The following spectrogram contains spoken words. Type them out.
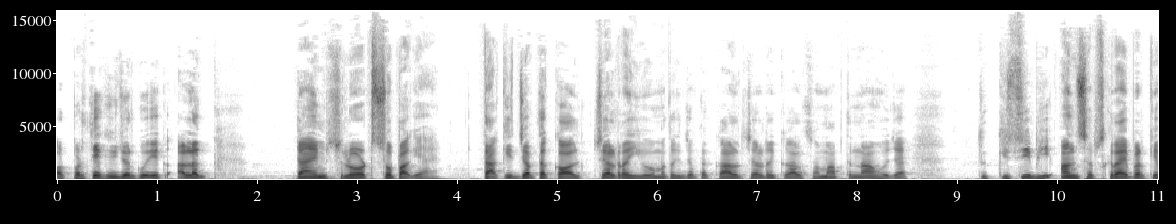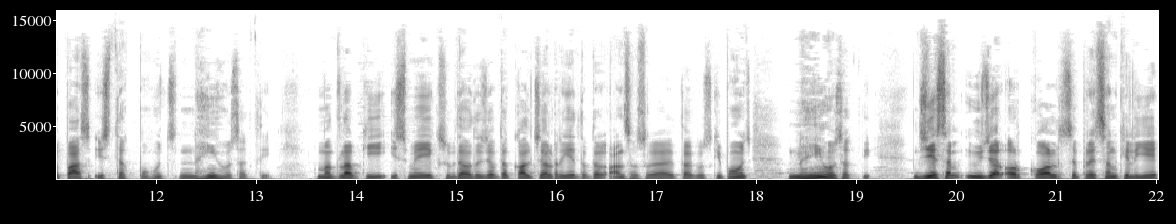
और प्रत्येक यूज़र को एक अलग टाइम स्लॉट सौंपा गया है, ताकि जब तक कॉल चल रही हो मतलब जब तक कॉल चल रही कॉल समाप्त ना हो जाए तो किसी भी अनसब्सक्राइबर के पास इस तक पहुँच नहीं हो सकती। मतलब कि इसमें एक सुविधा होती है, जब तक कॉल चल रही है, तब तक अनसब्सक्राइबर तक उसकी पहुँच नहीं हो सकती। जीएसएम यूज़र और कॉल सेपरेशन के लिए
